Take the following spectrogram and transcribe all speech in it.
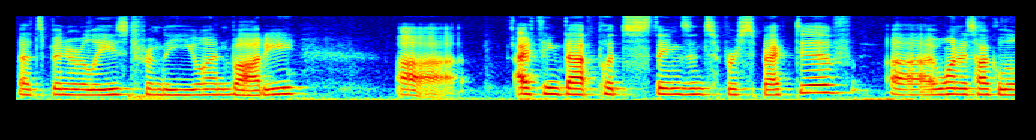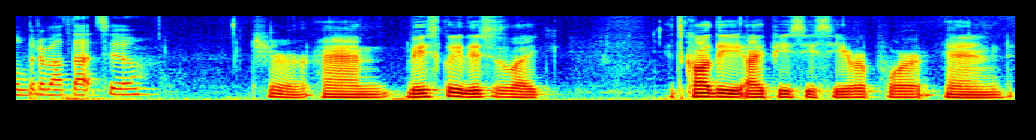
that's been released from the UN body, uh, I think that puts things into perspective. Uh, I want to talk a little bit about that too. Sure, and basically this is like it's called the IPCC report, and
